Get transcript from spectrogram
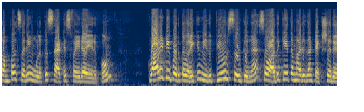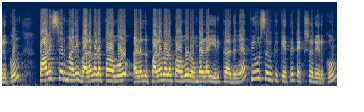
கம்பல்சரி உங்களுக்கு சாட்டிஸ்ஃபைடாக இருக்கும். குவாலிட்டி பொறுத்த வரைக்கும் இது பியூர் சில்க்குங்க ஸோ அதுக்கேற்ற மாதிரி தான் டெக்ஸ்டர் இருக்கும். பாலிஸ்டர் மாதிரி வளவளப்பாவோ அல்லது பளவளப்பாவோ ரொம்பலாம் இருக்காதுங்க. பியூர் சில்க்குக்கு ஏற்ற இருக்கும்.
